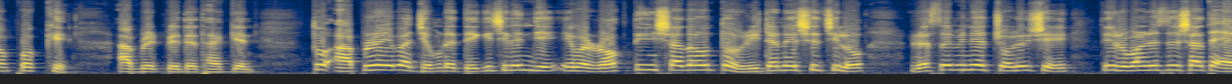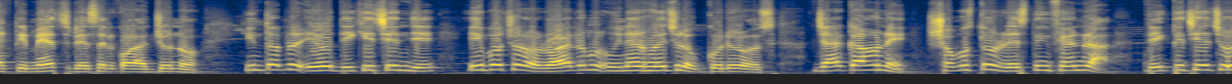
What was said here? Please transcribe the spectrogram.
সম্পর্কে আপডেট পেতে থাকেন। তো আপনারা এবার যেমনটা দেখেছিলেন যে এবার রক তিন সাধারণত রিটার্ন এসেছিল রেসেমিনিয়া চল্লিশে তিনি রোমান রেসের সাথে একটি ম্যাচ রেসের করার জন্য। কিন্তু আপনারা এও দেখিয়েছেন যে এই বছর রয়্যাল রাম্বল উইনার হয়েছিল কোডেরোস যার কারণে সমস্ত রেসলিং ফ্যানরা দেখতে চেয়েছিল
